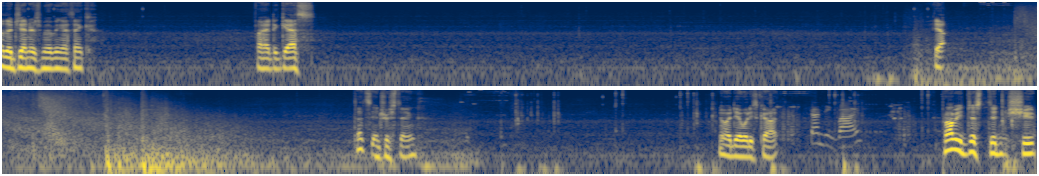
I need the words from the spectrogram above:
Other genders moving, I think. If I had to guess. Yeah. That's interesting. No idea what he's got. Standing by. Probably just didn't shoot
